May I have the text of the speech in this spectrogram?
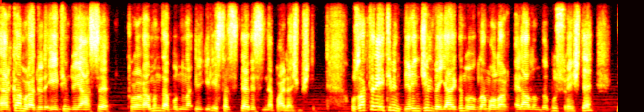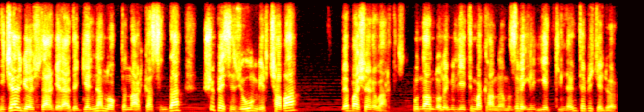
Erkam Radyo'da Eğitim Dünyası programında bununla ilgili istatistikler de sizinle paylaşmıştım. Uzaktan eğitimin birincil ve yaygın uygulama olarak ele alındığı bu süreçte nicel göstergelerde gelinen noktanın arkasında şüphesiz yoğun bir çaba ve başarı vardır. Bundan dolayı Milli Eğitim Bakanlığımızı ve yetkililerini tebrik ediyorum.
